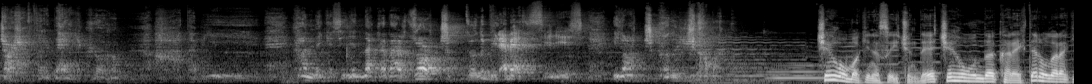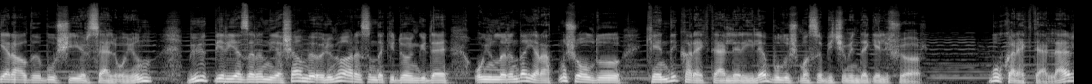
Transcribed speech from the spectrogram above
Çarşafları ben yıkıyorum. Kan lekesinin ne kadar zor çıktığını bilemezsiniz. İnatçı kanı yıkamak. Çehov makinesi içinde Çehov'un da karakter olarak yer aldığı bu şiirsel oyun, büyük bir yazarın yaşam ve ölümü arasındaki döngüde oyunlarında yaratmış olduğu kendi karakterleriyle buluşması biçiminde gelişiyor. Bu karakterler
